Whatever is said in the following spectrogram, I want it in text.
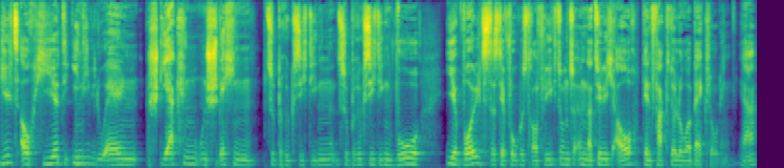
gilt es auch hier, die individuellen Stärken und Schwächen zu berücksichtigen, zu berücksichtigen, wo ihr wollt, dass der Fokus drauf liegt und natürlich auch den Faktor Lower Backloading. Ja,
